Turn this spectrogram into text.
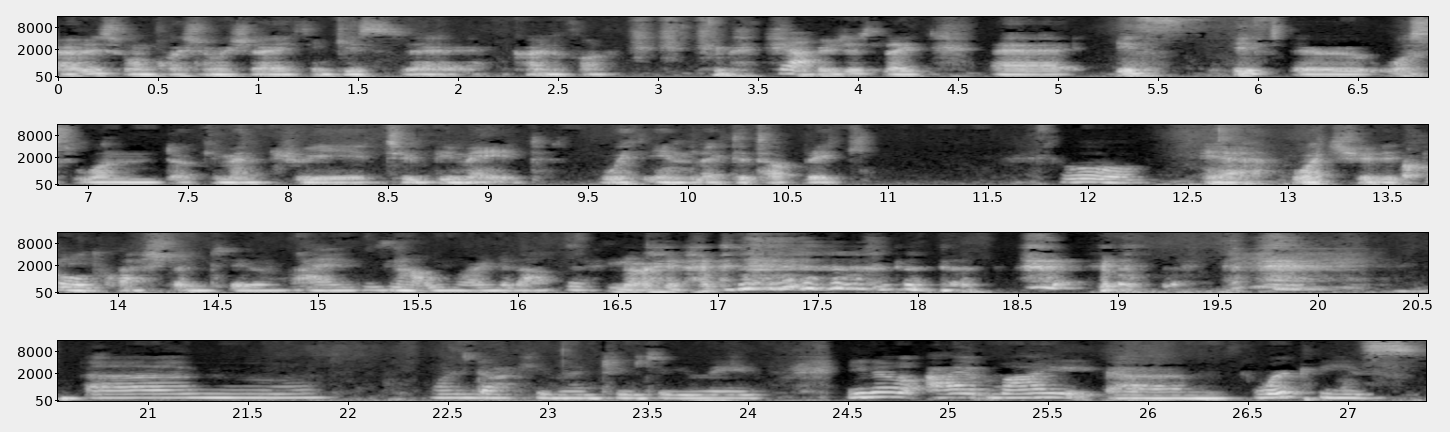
I have this one question which I think is uh, kind of fun. Yeah. It's just like uh, if if there was one documentary to be made within like the topic, Oh, yeah, what should it cold question too. I was not warned about this. be? No, um, one documentary to be made. You know, I my um, work these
